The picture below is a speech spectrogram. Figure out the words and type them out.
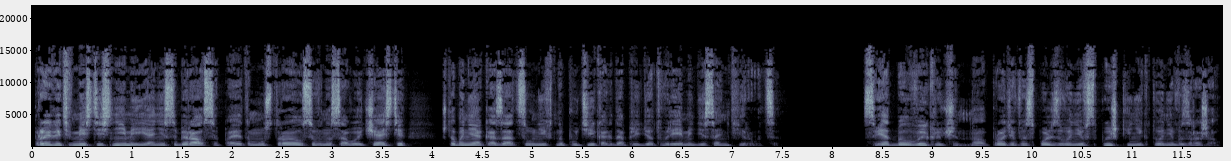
Прыгать вместе с ними я не собирался, поэтому устроился в носовой части, чтобы не оказаться у них на пути, когда придет время десантироваться. Свет был выключен, но против использования вспышки никто не возражал.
